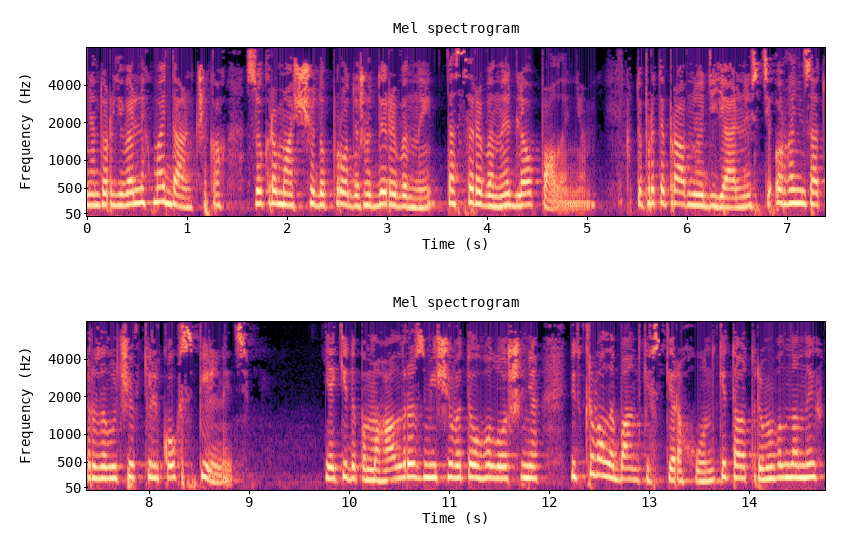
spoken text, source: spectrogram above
на торгівельних майданчиках, зокрема щодо продажу деревини та сировини для опалення. До протиправної діяльності організатор залучив кількох спільниць які допомагали розміщувати оголошення, відкривали банківські рахунки та отримували на них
